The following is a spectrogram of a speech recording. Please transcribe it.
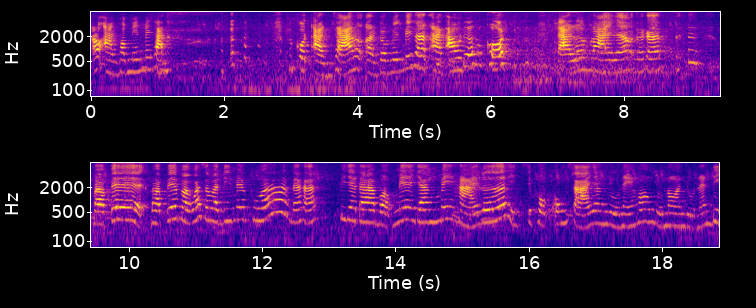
เอาอ่านคอมเมนต์ไม่ทันกดอ่านช้าแล้วอ่านคอมเมนต์ไม่ทันอ่านเอาเด้อทุกคนตาเริ่มลายแล้วนะคะบาเป้บาเป้บอกว่าสวัสดีแม่พวงนะคะพิยาดาบอกแม่ยังไม่หายเลย 16 องศายังอยู่ในห้องอยู่นอนอยู่นั่นดิ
